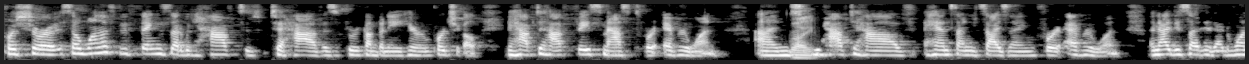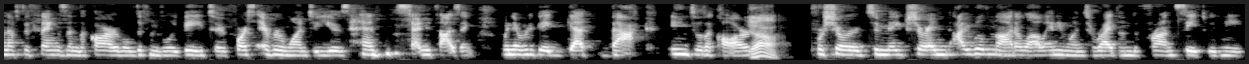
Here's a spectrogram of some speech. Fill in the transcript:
For sure. So one of the things that we have to, to have as a tour company here in Portugal, we have to have face masks for everyone. And right. we have to have hand sanitizing for everyone. And I decided that one of the things in the car will definitely be to force everyone to use hand sanitizing whenever they get back into the car. Yeah for sure to make sure and I will not allow anyone to ride on the front seat with me,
